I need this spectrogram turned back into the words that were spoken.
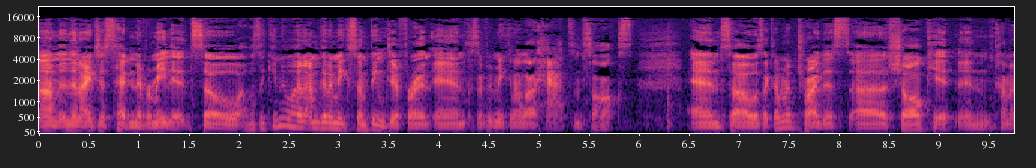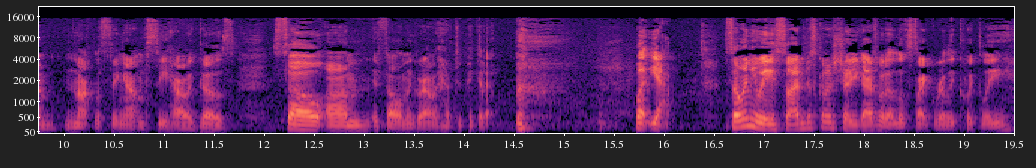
Um, and then I just had never made it, so I was like, you know what, I'm gonna make something different, and because I've been making a lot of hats and socks, and so I was like, I'm gonna try this uh, shawl kit and kind of knock this thing out and see how it goes. So um, it fell on the ground. I have to pick it up. but yeah, so anyway, so I'm just going to show you guys what it looks like really quickly.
